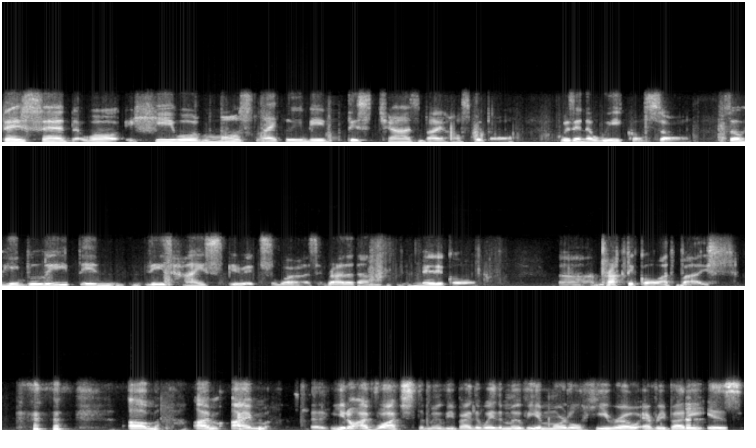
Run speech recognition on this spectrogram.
They said, well, he will most likely be discharged by hospital within a week or so. So he believed in these high spirits words rather than medical, uh, practical advice. Um, I'm, I'm, uh, you know, I've watched the movie. By the way, the movie Immortal Hero. Everybody Uh-huh. is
